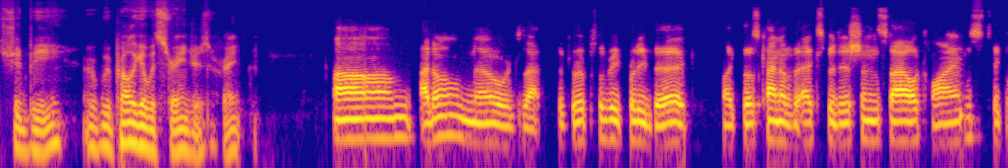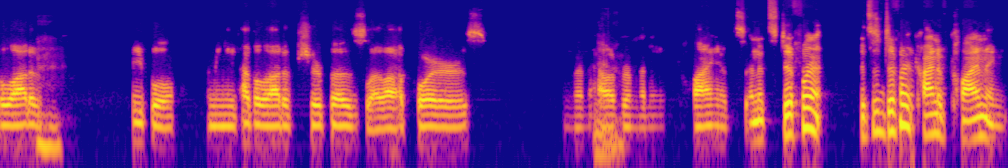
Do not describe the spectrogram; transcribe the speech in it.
should be? Or we probably go with strangers, right? Um, I don't know exact. The groups would be pretty big. Like those kind of expedition style climbs take a lot of Mhm. people. I mean, you'd have a lot of Sherpas, a lot of porters, and then Yeah. however many clients. And it's different. It's a different kind of climbing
